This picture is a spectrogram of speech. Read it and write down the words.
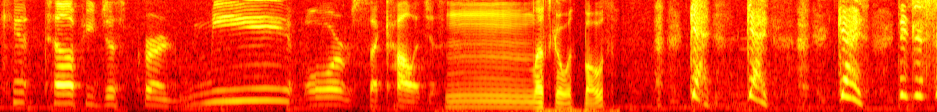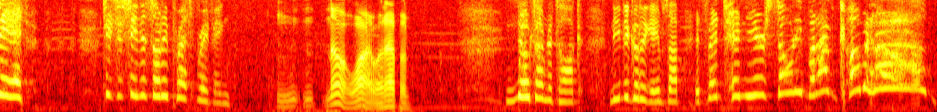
Can't tell if you just burned me or psychologists. Mm, let's go with both. Guys, guys, guys, did you see it? Did you see the Sony press briefing? N- no, why? What happened? No time to talk. Need to go to GameStop. It's been 10 years, Sony, but I'm coming home!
